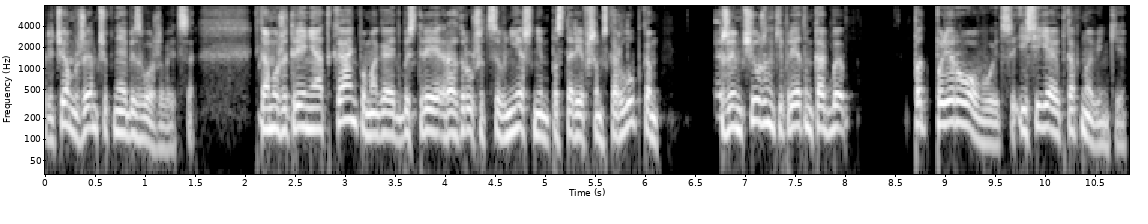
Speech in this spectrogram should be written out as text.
причем жемчуг не обезвоживается. К тому же трение о ткань помогает быстрее разрушиться внешним постаревшим скорлупкам, жемчужинки при этом как бы подполировываются и сияют как новенькие.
